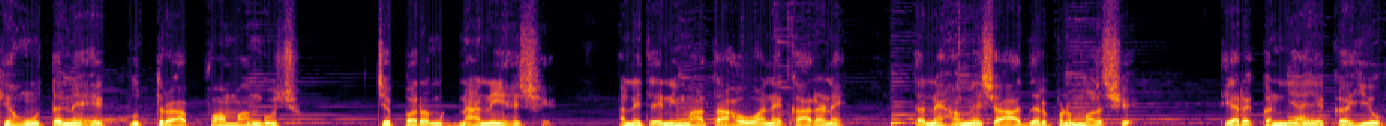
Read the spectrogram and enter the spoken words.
કે હું તને એક પુત્ર આપવા માંગુ છું. જે પરમ જ્ઞાની હશે અને તેની માતા હોવાને કારણે તને હંમેશા આદર પણ મળશે. ત્યારે કન્યાએ કહ્યું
